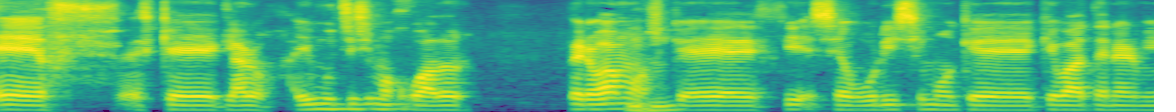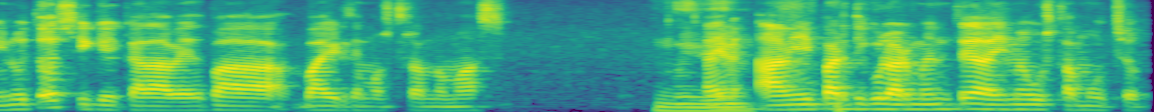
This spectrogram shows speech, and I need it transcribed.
Eh, es que, claro, hay muchísimo jugador pero vamos, uh -huh. que segurísimo que, que, va a tener minutos y que cada vez va, va a ir demostrando más. Muy bien. A, a, mí particularmente, a mí me gusta mucho.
